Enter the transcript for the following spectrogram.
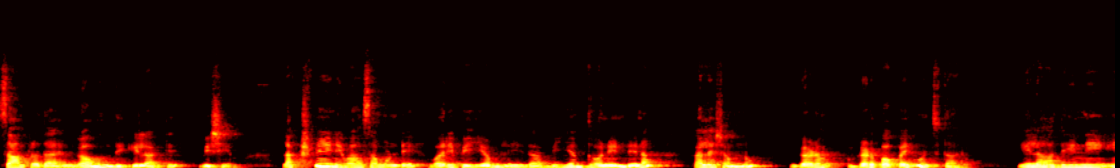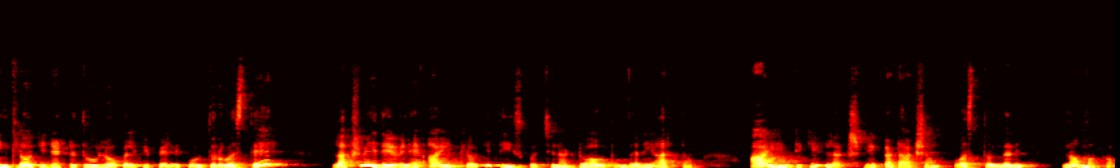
సాంప్రదాయంగా ఉంది ఇలాంటి విషయం. లక్ష్మీ నివాసం ఉండే వరి బియ్యం లేదా బియ్యంతో నిండిన కలశంను గడ గడపపై ఉంచుతారు. ఇలా దీన్ని ఇంట్లోకి నెట్టుతూ లోపలికి పెళ్ళి కూతురు వస్తే లక్ష్మీదేవినే ఆ ఇంట్లోకి తీసుకొచ్చినట్టు అవుతుందని అర్థం. ఆ ఇంటికి లక్ష్మి కటాక్షం వస్తుందని నమ్మకం.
